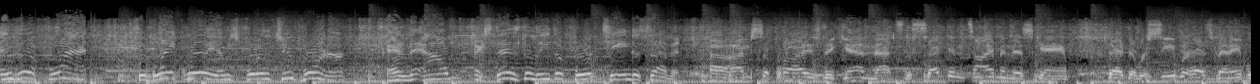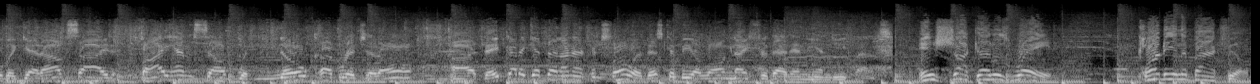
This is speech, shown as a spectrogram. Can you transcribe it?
into the flat to Blake Williams for the two-pointer, and now extends the lead to 14 to seven. Uh, I'm surprised again. That's the second time in this game that the receiver has been able to get outside by himself with no coverage at all. Uh, they've got to get that under control, or this could be a long night for that Indian defense. In shotgun is Wade. Clardy in the backfield.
